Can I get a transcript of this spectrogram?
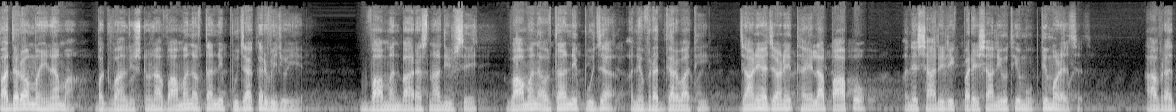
ભાદરવા મહિનામાં ભગવાન વિષ્ણુના વામન અવતારની પૂજા કરવી જોઈએ. વામન બારસના દિવસે વામન અવતારની પૂજા અને વ્રત કરવાથી જાણે અજાણે થયેલા પાપો અને શારીરિક પરેશાનીઓથી મુક્તિ મળે છે. આ વ્રત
